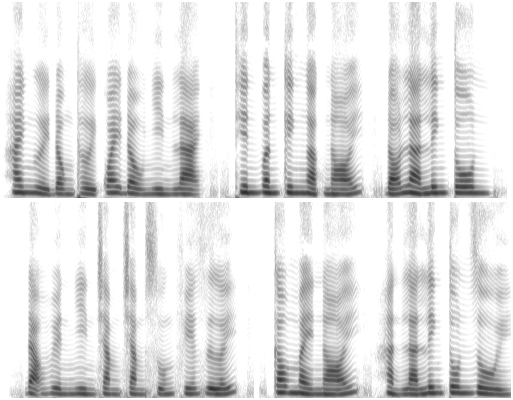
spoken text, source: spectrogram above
Hai người đồng thời quay đầu nhìn lại, Thiên Vân kinh ngạc nói, đó là Linh Tôn. Đạo huyền nhìn chằm chằm xuống phía dưới, cau mày nói, hẳn là Linh Tôn rồi,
